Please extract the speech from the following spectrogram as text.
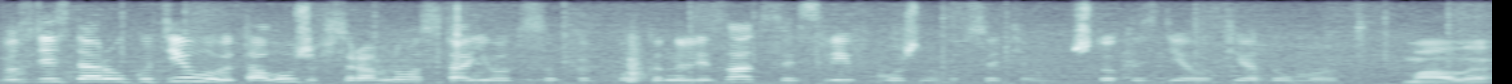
Вот здесь дорогу делают, а лужа все равно остается. Как бы канализация, слив, можно вот с этим что-то сделать, я думаю. Мало,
